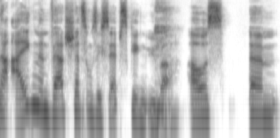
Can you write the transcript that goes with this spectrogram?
einer eigenen Wertschätzung sich selbst gegenüber aus, ähm,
